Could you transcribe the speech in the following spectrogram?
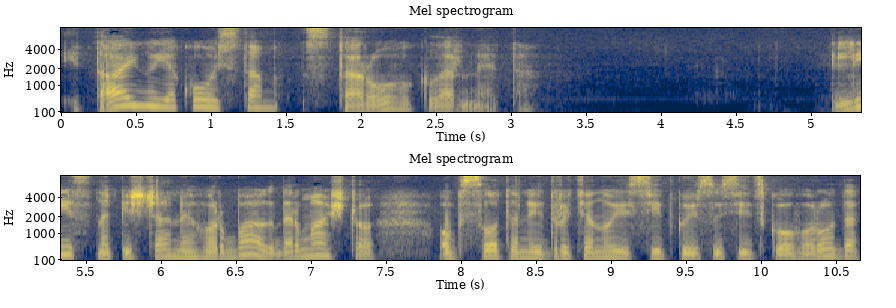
і тайну якогось там старого кларнета. Ліс на піщаних горбах, дарма що обсотаний дротяною сіткою сусідського города,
